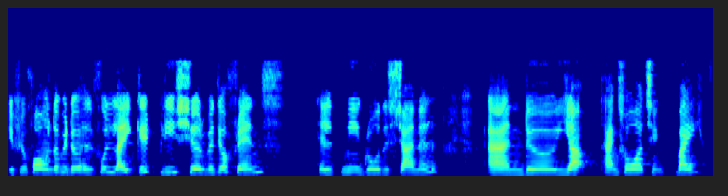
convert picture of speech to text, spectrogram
if you found the video helpful like it. Please share with your friends. Help me grow this channel. And uh, yeah thanks for watching. Bye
